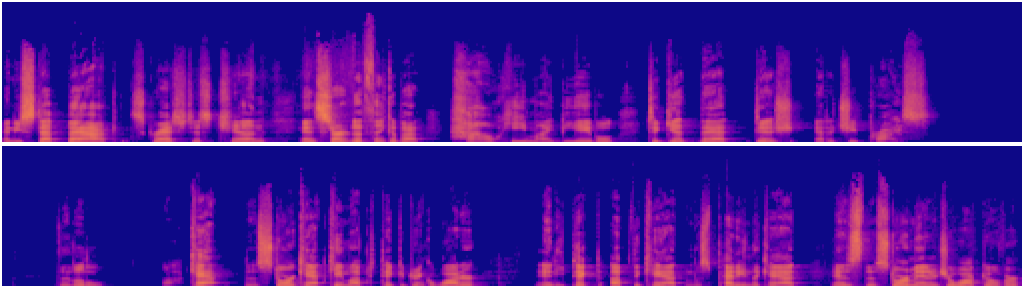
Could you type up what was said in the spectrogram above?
And he stepped back, scratched his chin, and started to think about how he might be able to get that dish at a cheap price. The little uh, cat the store cat came up to take a drink of water, and he picked up the cat and was petting the cat as the store manager walked over.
